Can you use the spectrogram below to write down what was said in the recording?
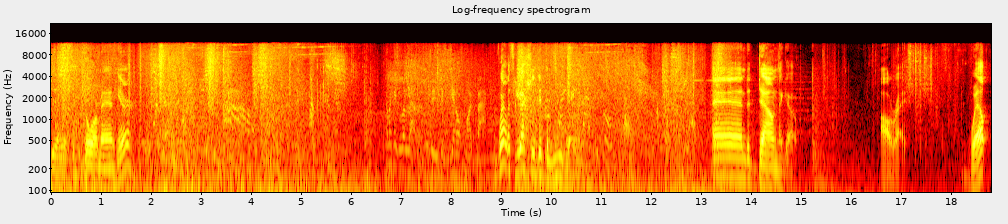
Deal with the doorman here. Well, if you actually did the moving. And down they go. Alright. Well.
